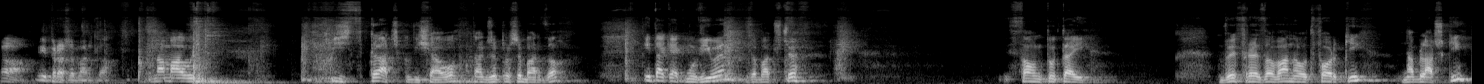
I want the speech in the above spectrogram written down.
O, i proszę bardzo. Na małym wis- klaczku wisiało, także proszę bardzo. I tak jak mówiłem, zobaczcie. Są tutaj wyfrezowane otworki na blaszki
